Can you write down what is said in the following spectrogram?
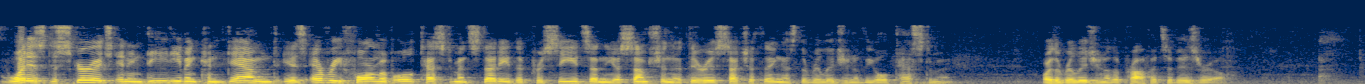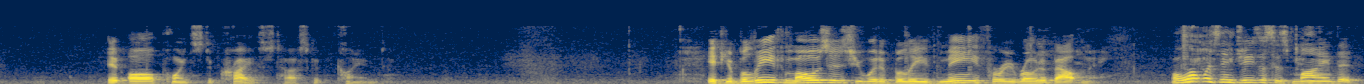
What is discouraged and indeed even condemned is every form of Old Testament study that proceeds on the assumption that there is such a thing as the religion of the Old Testament or the religion of the prophets of Israel. It all points to Christ, Hoskin claimed. If you believed Moses, you would have believed me, for he wrote about me. Well, what was in Jesus' mind that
